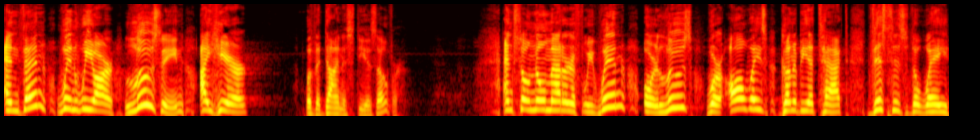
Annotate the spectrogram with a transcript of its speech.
And then when we are losing, I hear, well, the dynasty is over. And so, no matter if we win or lose, we're always going to be attacked. This is the way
